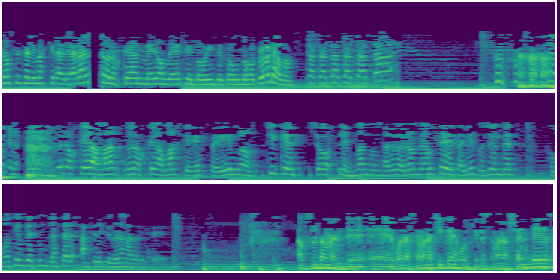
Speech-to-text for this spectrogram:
no sé si alguien más quiere agregar algo, nos quedan menos de 120 segundos de programa. Creo que no, no nos queda más, no nos queda más que despedirnos. Chiques, yo les mando un saludo enorme a ustedes, a los oyentes. Como siempre es un placer hacer este programa con ustedes. Absolutamente. Eh, buena semana, chiques. Buen fin de semana, oyentes.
